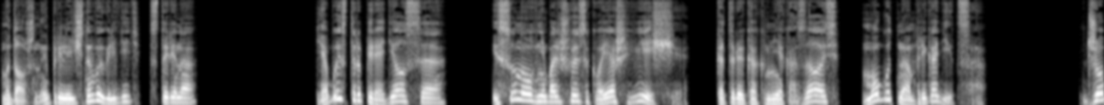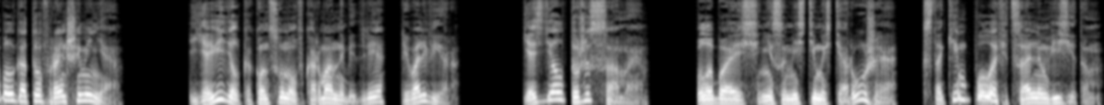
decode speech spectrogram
«Мы должны прилично выглядеть, старина». Я быстро переоделся и сунул в небольшой саквояж вещи, которые, как мне казалось, могут нам пригодиться. Джо был готов раньше меня. Я видел, как он сунул в карман на бедре револьвер. Я сделал то же самое, улыбаясь несовместимости оружия с таким полуофициальным визитом.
